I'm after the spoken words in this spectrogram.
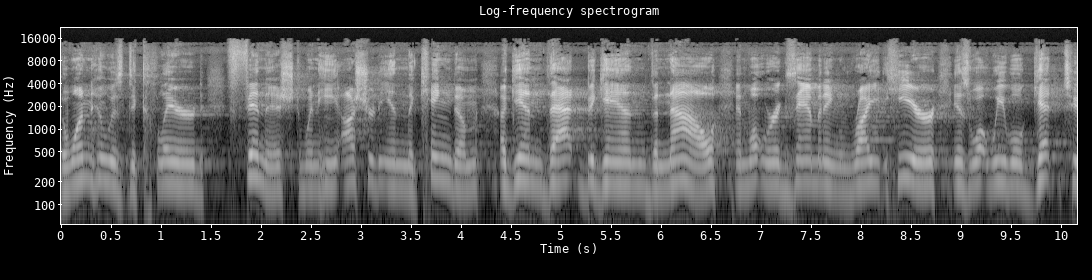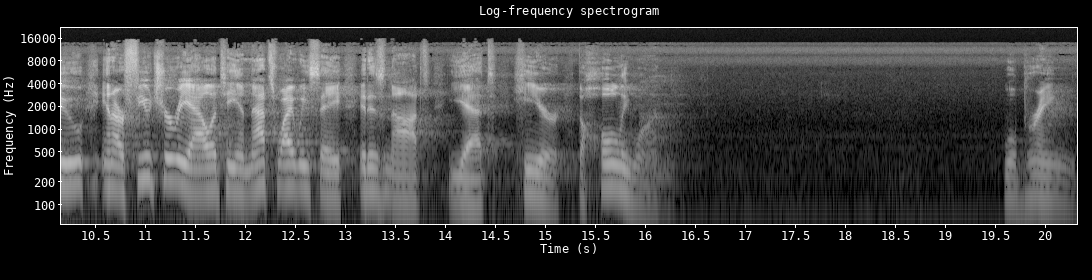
the one who was declared finished when he ushered in the kingdom. Again, that began the now, and what we're examining right here is what we will get to in our future reality, and that's why we say it is not yet here. The Holy One will bring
